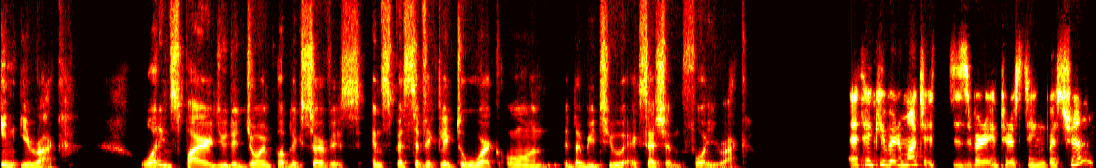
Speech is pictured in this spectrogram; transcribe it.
in Iraq, what inspired you to join public service and specifically to work on the WTO accession for Iraq? Uh, thank you very much. It is a very interesting question.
